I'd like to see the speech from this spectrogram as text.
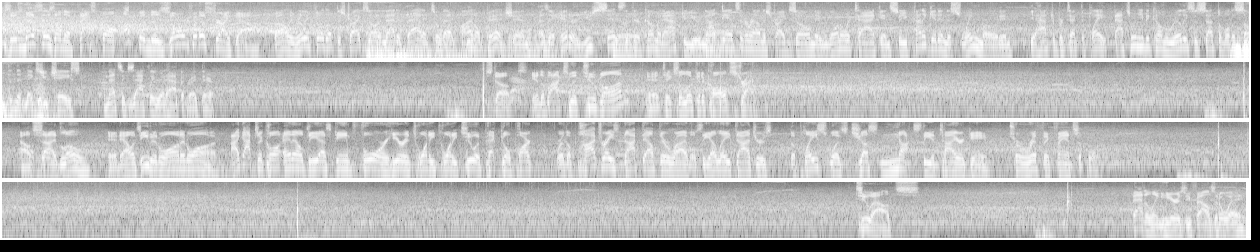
Swings and misses on the fastball up in the zone for the strikeout. Well, he really filled up the strike zone in that at bat until that final pitch. And as a hitter, you sense that they're coming after you, not dancing around the strike zone. They want to attack, and so you kind of get into swing mode, and you have to protect the plate. That's when you become really susceptible to something that makes you chase, and that's exactly what happened right there. Stubbs in the box with two gone and takes a look at a called strike. Outside low. And now it's even one and one. I got to call NLDS game four here in 2022 at Petco Park where the Padres knocked out their rivals, the LA Dodgers. The place was just nuts the entire game. Terrific fan support. Two outs. Battling here as he fouls it away.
